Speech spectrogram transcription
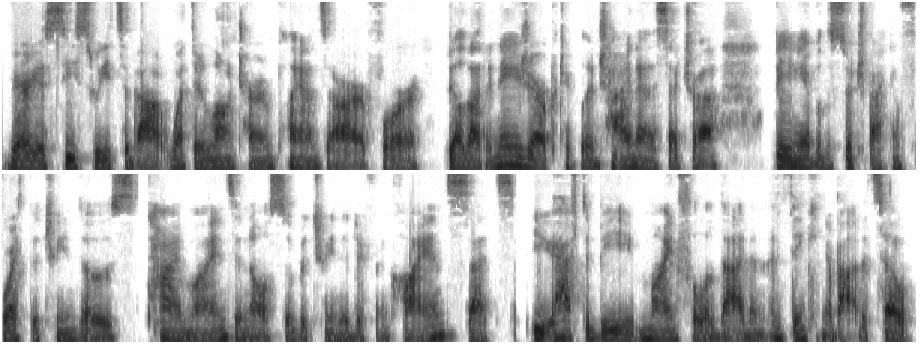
various C suites about what their long term plans are for build out in Asia, particularly in China, etc being able to switch back and forth between those timelines and also between the different clients that's you have to be mindful of that and, and thinking about it. So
